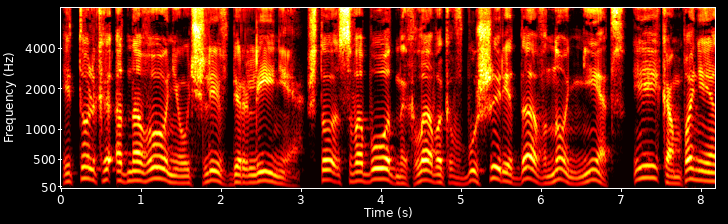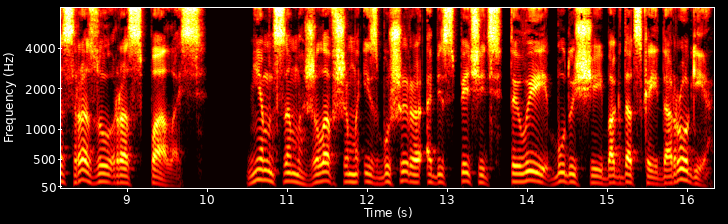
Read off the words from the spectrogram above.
И только одного не учли в Берлине, что свободных лавок в Бушире давно нет, и компания сразу распалась. Немцам, желавшим из Бушира обеспечить тылы будущей багдадской дороги,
